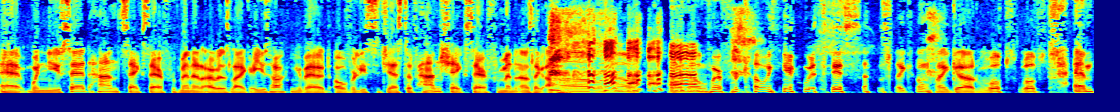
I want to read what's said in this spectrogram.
Uh, when you said hand sex there for a minute, I was like, "Are you talking about overly suggestive handshakes there for a minute?" I was like, "Oh no, I know where we're going here with this." I was like, "Oh my god, whoops, whoops." Um,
